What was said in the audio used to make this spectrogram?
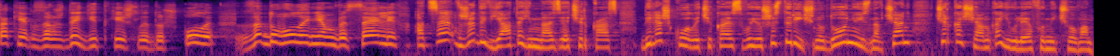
так як завжди, дітки йшли до школи з задоволенням, веселі. А це вже дев'ята гімназія Черкас. Біля школи чекає свою шестирічну доню із навчань черкащанка Юлія Фомічова.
